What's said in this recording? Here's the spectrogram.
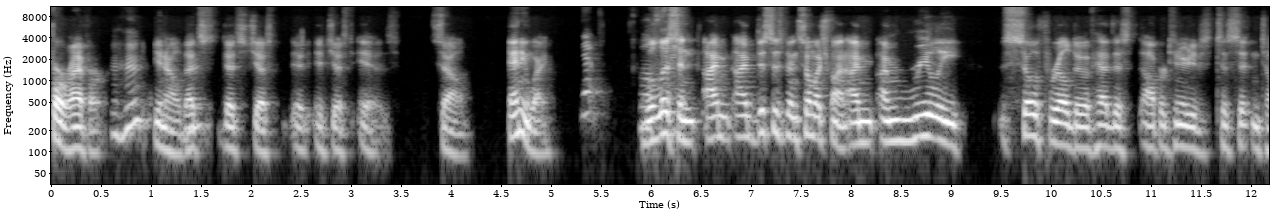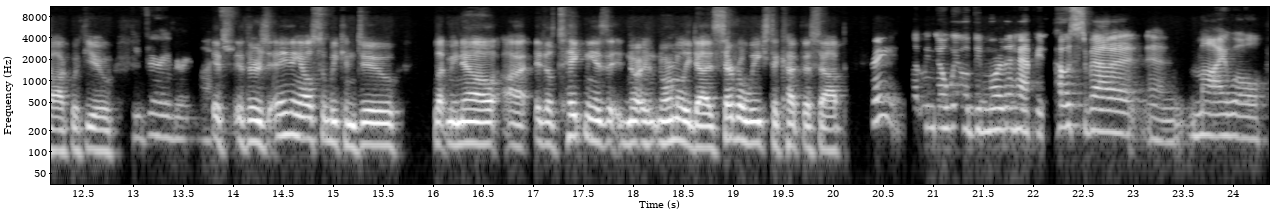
forever. Mhm. You know, that's that's just it. It just is. So anyway, Yep. well, listen, I'm I'm this has been so much fun. I'm I'm really so thrilled to have had this opportunity to, to sit and talk with you Thank you very, very much. if if there's anything else that we can do, let me know. Uh, it'll take me as it nor- normally does several weeks to cut this up. Great. Let me know. We will be more than happy to post about it. And Mai will,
